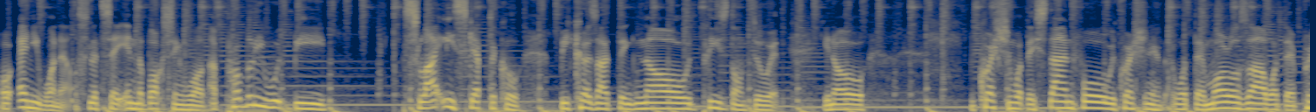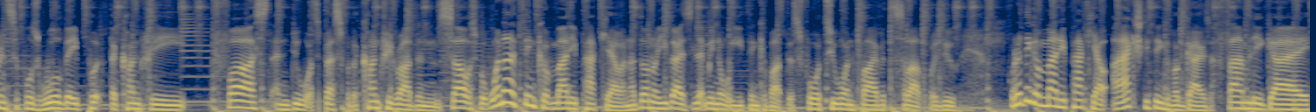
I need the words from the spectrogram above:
or anyone else, let's say in the boxing world, I probably would be slightly skeptical because I think, no, please don't do it. You know, we question what they stand for, we question if, what their morals are, what their principles. Will they put the country first and do what's best for the country rather than themselves? But when I think of Manny Pacquiao, and I don't know, you guys, let me know what you think about this. 4215 Etisalat or do. When I think of Manny Pacquiao, I actually think of a guy who's a family guy,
